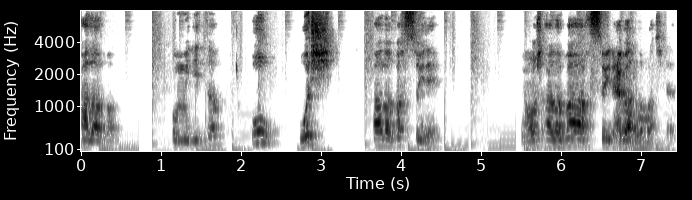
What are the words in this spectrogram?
ألابا وميليتاو واش ألابا خصو يلعب؟ واش الابا خصو يلعب هذا الماتش هذا؟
